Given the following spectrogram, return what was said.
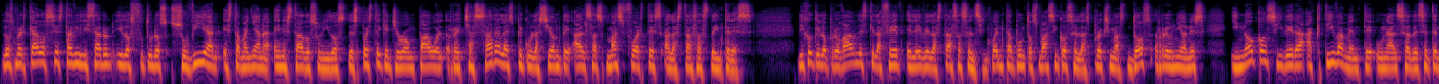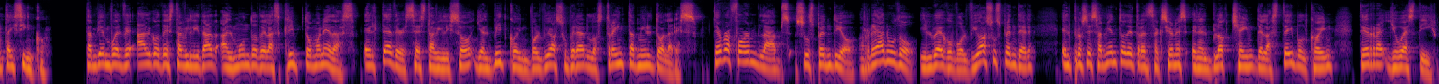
Los mercados se estabilizaron y los futuros subían esta mañana en Estados Unidos después de que Jerome Powell rechazara la especulación de alzas más fuertes a las tasas de interés. Dijo que lo probable es que la Fed eleve las tasas en 50 puntos básicos en las próximas dos reuniones y no considera activamente un alza de 75. También vuelve algo de estabilidad al mundo de las criptomonedas. El Tether se estabilizó y el Bitcoin volvió a superar los 30 mil dólares. Terraform Labs suspendió, reanudó y luego volvió a suspender el procesamiento de transacciones en el blockchain de la stablecoin Terra USD.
